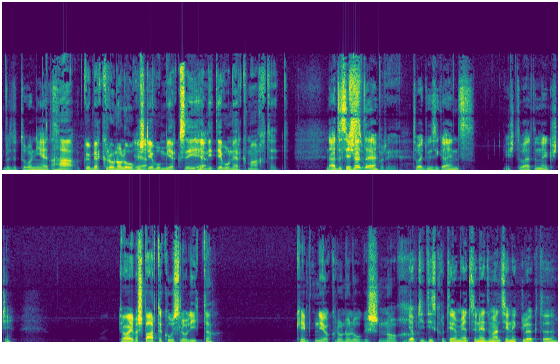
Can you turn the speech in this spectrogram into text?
weil der Toni hat... Aha, gehen wir chronologisch ja. die, die wir gesehen ja. haben, nicht die, die er gemacht hat. Nein, das ist halt der. 2001 ist der nächste. Ja, eben Spartacus Lolita. Kommt ja chronologisch noch. Ja, aber die diskutieren wir jetzt ja nicht, wir haben sie ja nicht geschaut, oder?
